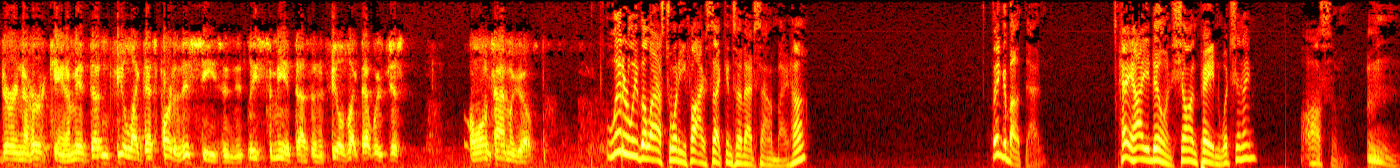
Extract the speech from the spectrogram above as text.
during the hurricane. I mean, it doesn't feel like that's part of this season. At least to me, it doesn't. It feels like that was just a long time ago. Literally the last 25 seconds of that soundbite, huh? Think about that. Hey, how you doing? Sean Payton. What's your name? Awesome.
